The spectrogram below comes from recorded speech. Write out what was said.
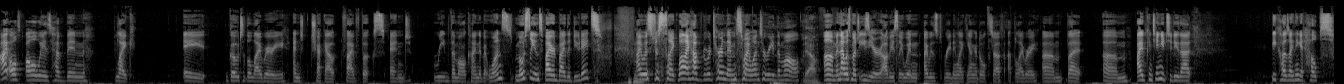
I al- always have been like a go to the library and check out five books and read them all kind of at once, mostly inspired by the due dates. I was just like, well, I have to return them, so I want to read them all. Yeah. Um, and that was much easier, obviously, when I was reading like young adult stuff at the library. Um, but um, I've continued to do that because I think it helps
